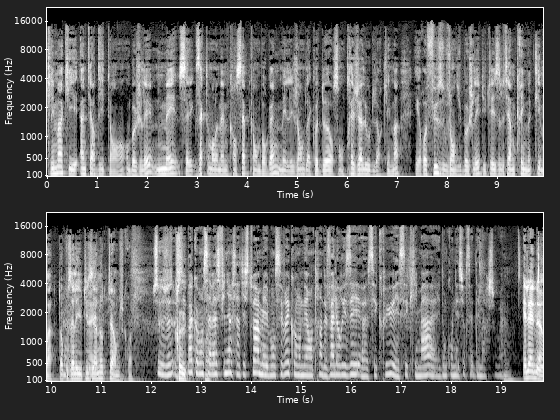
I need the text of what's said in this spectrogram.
Climat qui est interdit en, en Beaujolais, mais c'est exactement le même concept qu'en Bourgogne. Mais les gens de la Côte d'Or sont très jaloux de leur climat et refusent aux gens du Beaujolais d'utiliser le terme clim- climat. Donc vous allez utiliser Ouais. un autre terme, je crois. Je ne sais pas comment ça va se finir cette histoire, mais bon, c'est vrai qu'on est en train de valoriser euh, ces crus et ces climats, et donc on est sur cette démarche. Voilà. Hélène, Euh,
